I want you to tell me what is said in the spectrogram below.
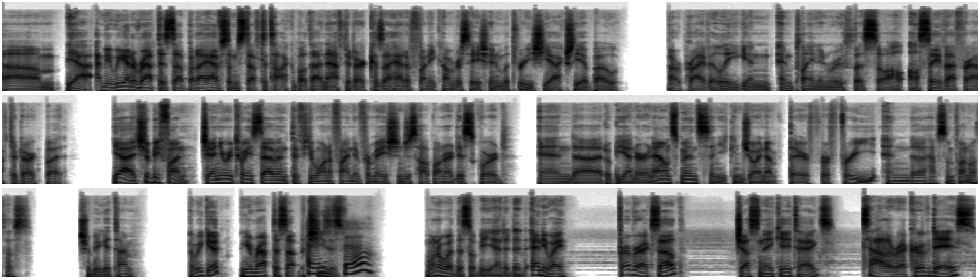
Um, yeah, I mean, we got to wrap this up, but I have some stuff to talk about that in After Dark because I had a funny conversation with Rishi actually about our private league and, and playing in Ruthless. So I'll, I'll save that for After Dark. But yeah, it should be fun. January 27th. If you want to find information, just hop on our Discord and uh, it'll be under announcements and you can join up there for free and uh, have some fun with us. Should be a good time. Are we good? We can wrap this up. Jesus, so. Wonder what this will be edited. Anyway, Forever Exiled, Justin AK Tags, Tyler Recker of Days.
